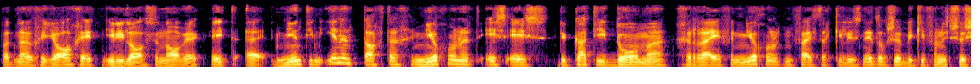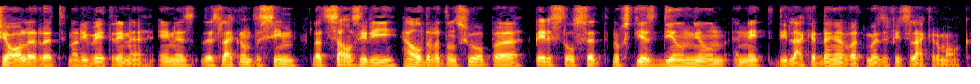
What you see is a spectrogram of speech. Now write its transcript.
wat nou gejaag het hierdie laaste naweek, het 'n 1981 900 SS Ducati Dorme gery vir 950 km net op so 'n bietjie van 'n sosiale rit na die wedrenne. En is dis lekker om te sien dat selfs hierdie helde wat ons so op 'n pedestal sit, nog steeds deelneem in net die lekker dinge wat motorfiets lekker maak.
